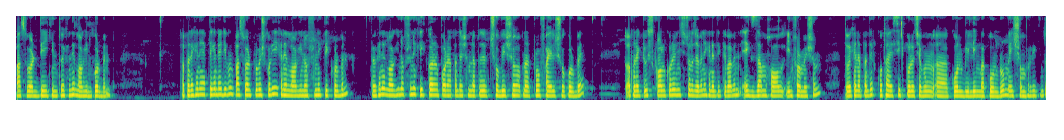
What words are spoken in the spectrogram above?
পাসওয়ার্ড দিয়ে কিন্তু এখানে লগ ইন করবেন। তো আপনারা এখানে অ্যাপ্লিক্যান্ট আইডি এবং পাসওয়ার্ড প্রবেশ করি এখানে লগ ইন অপশনে ক্লিক করবেন। তো এখানে লগ ইন অপশনে ক্লিক করার পরে আপনাদের সামনে আপনাদের ছবি সহ আপনার প্রোফাইল শো করবে। তো আপনারা একটু স্ক্রল করে নিচে চলে যাবেন। এখানে দেখতে পাবেন এক্সাম হল ইনফরমেশন তো এখানে আপনাদের কোথায় সিট পড়েছে এবং কোন বিল্ডিং বা কোন রুম এই সম্পর্কে কিন্তু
